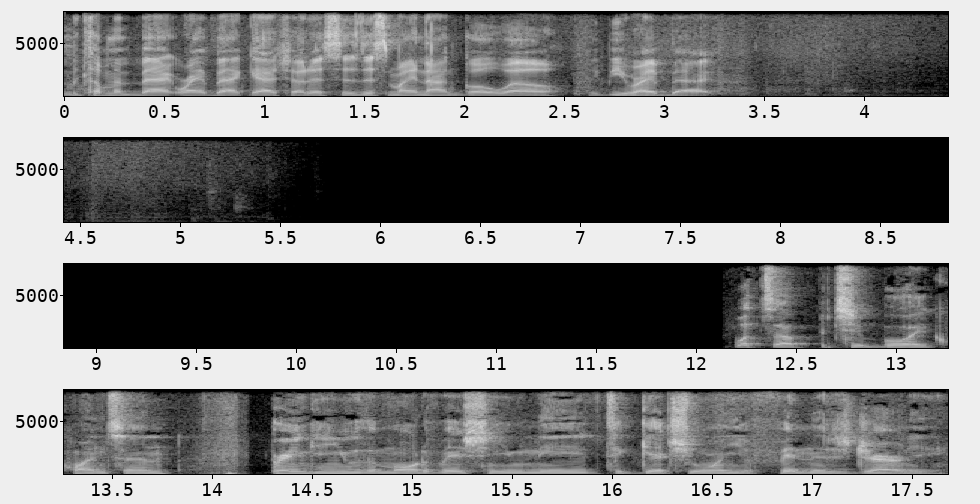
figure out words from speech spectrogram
we coming back right back at y'all. This is this might not go well. We be right back. What's up? It's your boy Quentin, bringing you the motivation you need to get you on your fitness journey.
